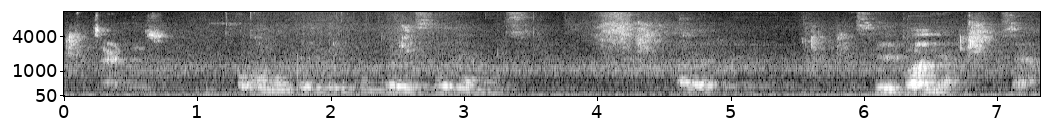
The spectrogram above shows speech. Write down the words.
pensar de eso. O como que desde el punto de vista, digamos, a ver, eh, espiritual, digamos. O sea,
